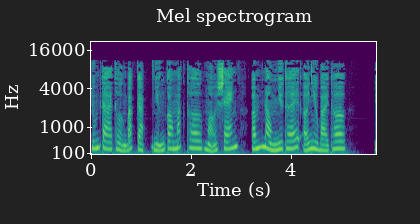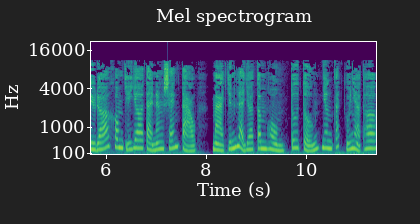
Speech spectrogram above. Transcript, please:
chúng ta thường bắt gặp những con mắt thơ mở sáng, ấm nồng như thế ở nhiều bài thơ. Điều đó không chỉ do tài năng sáng tạo mà chính là do tâm hồn, tư tưởng, nhân cách của nhà thơ.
